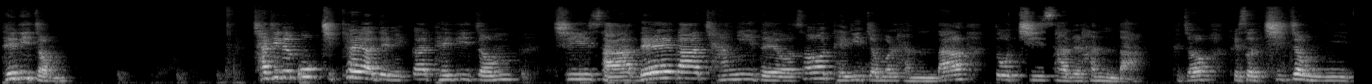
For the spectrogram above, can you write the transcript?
대리점. 자리를 꼭 지켜야 되니까 대리점, 지사, 내가 장이 되어서 대리점을 한다. 또 지사를 한다. 그죠? 그래서 지점이,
